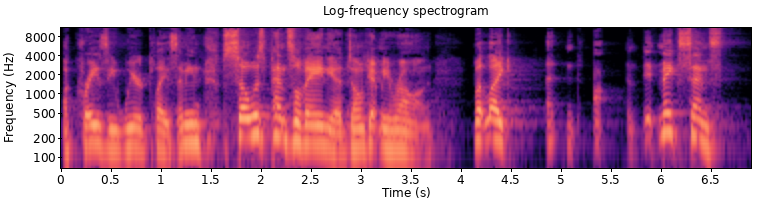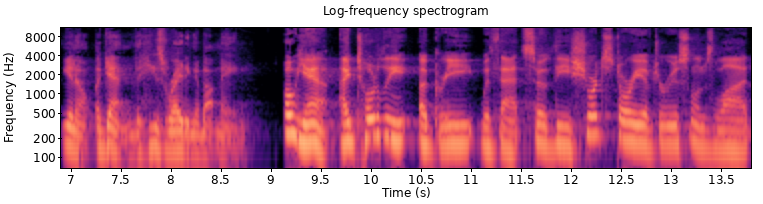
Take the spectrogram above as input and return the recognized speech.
a crazy, weird place. I mean, so is Pennsylvania. Don't get me wrong, but like, uh, uh, it makes sense. You know, again, that he's writing about Maine. Oh yeah, I totally agree with that. So the short story of Jerusalem's Lot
